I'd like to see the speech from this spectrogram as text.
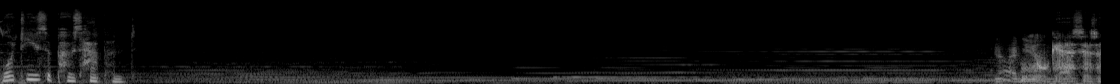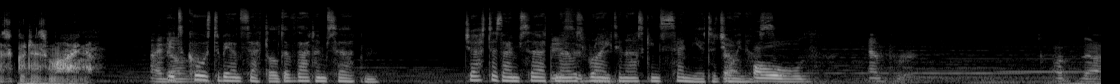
What do you suppose happened? No idea. Your guess is as good as mine. I know. It's though. cause to be unsettled, of that I'm certain. Just as I'm certain I was right in asking Senya to join the us. old emperor of the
